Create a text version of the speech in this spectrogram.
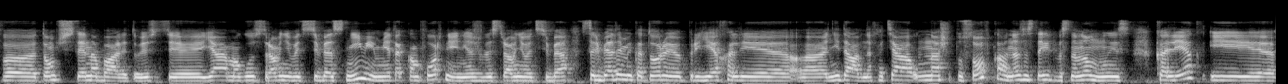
в том числе на Бали. То есть э, я могу сравнивать себя с ними, и мне так комфортнее, нежели сравнивать себя с ребятами, которые приехали э, недавно. Хотя наша тусовка, она состоит в основном из коллег и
